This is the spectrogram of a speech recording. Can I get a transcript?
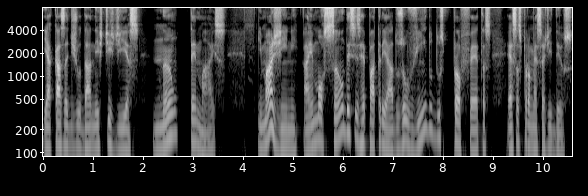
e à casa de Judá nestes dias. Não temais. Imagine a emoção desses repatriados ouvindo dos profetas essas promessas de Deus.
